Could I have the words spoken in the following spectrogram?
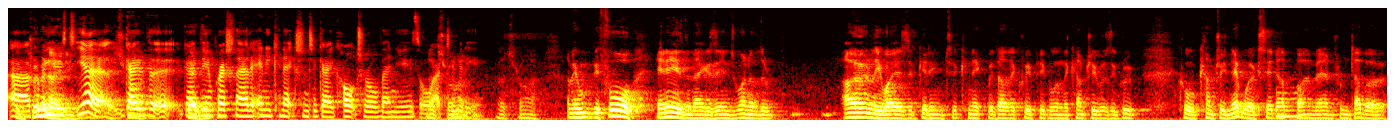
uh, could be used. Yeah, That's gave right. the gave, gave the, impression they had any connection to gay cultural venues or That's activity. Right. That's right. I mean, before any of the magazines, one of the only ways of getting to connect with other queer people in the country was a group called Country Network, set up mm. by a man from Dubbo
